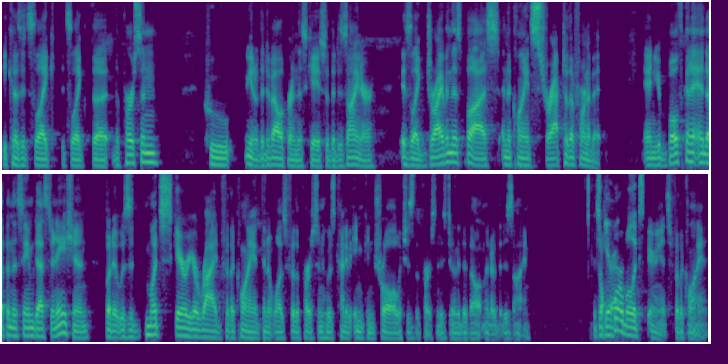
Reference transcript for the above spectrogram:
because it's like it's like the the person who you know the developer in this case or the designer is like driving this bus and the client's strapped to the front of it and you're both going to end up in the same destination but it was a much scarier ride for the client than it was for the person who was kind of in control which is the person who's doing the development or the design it's a you're horrible right. experience for the client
